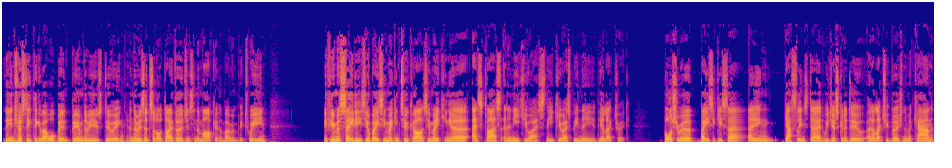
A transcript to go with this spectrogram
the interesting thing about what BMW is doing, and there is a sort of divergence in the market at the moment between if you're Mercedes, you're basically making two cars. You're making a S Class and an EQS, the EQS being the, the electric. Porsche are basically saying gasoline's dead. We're just going to do an electric version of the Macan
